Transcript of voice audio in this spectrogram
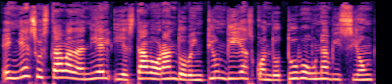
En eso estaba Daniel y estaba orando 21 días cuando tuvo una visión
